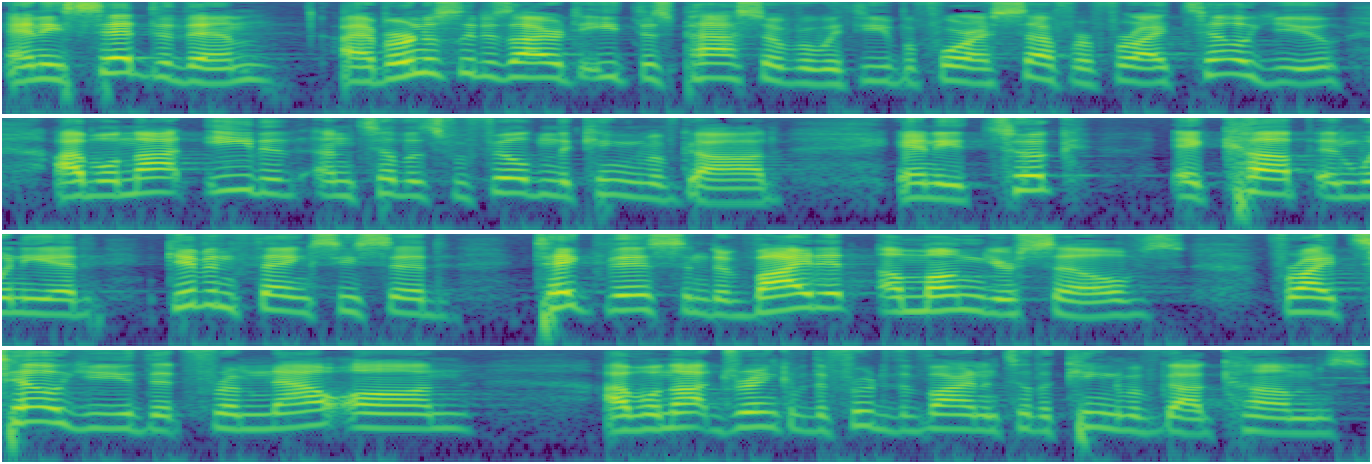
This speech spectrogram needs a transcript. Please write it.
And he said to them, I have earnestly desired to eat this Passover with you before I suffer, for I tell you, I will not eat it until it's fulfilled in the kingdom of God. And he took a cup, and when he had given thanks, he said, Take this and divide it among yourselves, for I tell you that from now on I will not drink of the fruit of the vine until the kingdom of God comes.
